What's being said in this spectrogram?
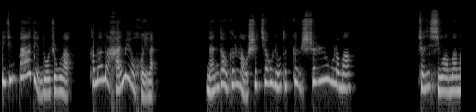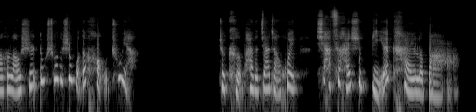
已经八点多钟了，可妈妈还没有回来。难道跟老师交流的更深入了吗？真希望妈妈和老师都说的是我的好处呀！这可怕的家长会。下次还是别开了吧。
